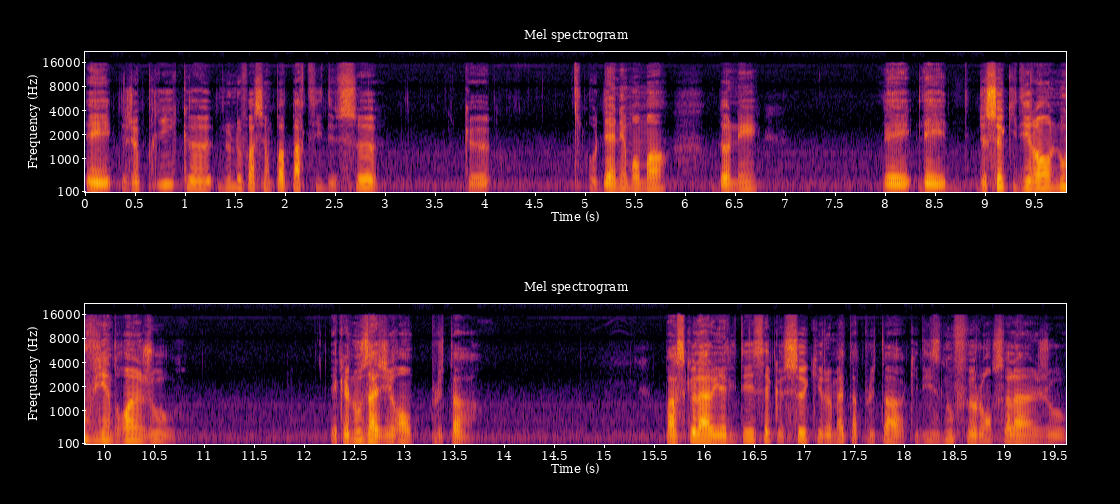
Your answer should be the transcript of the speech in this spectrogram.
Et je prie que nous ne fassions pas partie de ceux que, au dernier moment, les, les- de ceux qui diront nous viendrons un jour et que nous agirons plus tard. Parce que la réalité, c'est que ceux qui remettent à plus tard, qui disent nous ferons cela un jour,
